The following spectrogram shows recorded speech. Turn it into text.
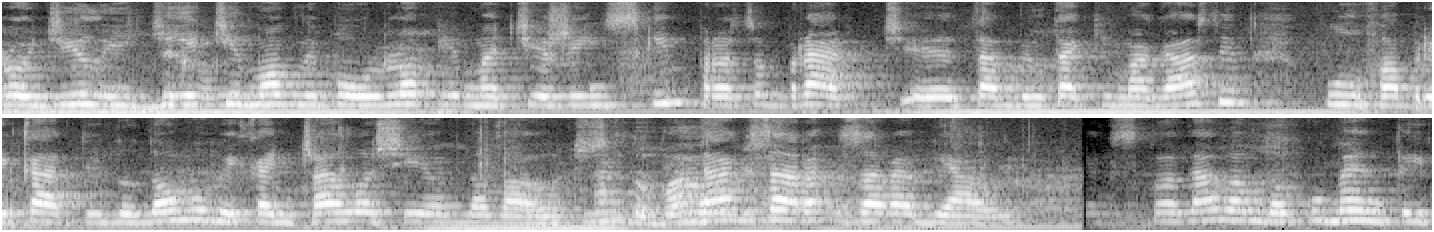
rodziły dzieci, mogły po urlopie macierzyńskim brać, e, tam był taki magazyn, półfabrykaty do domu, wykańczało się i oddawało. Tak zara- zarabiały. Składałam dokumenty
